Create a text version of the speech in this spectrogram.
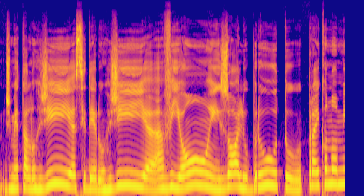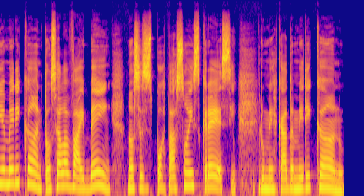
de metalurgia, siderurgia, aviões, óleo bruto para a economia americana. Então, se ela vai bem, nossas exportações crescem para o mercado americano.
